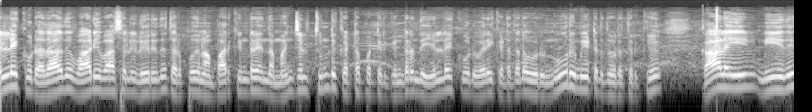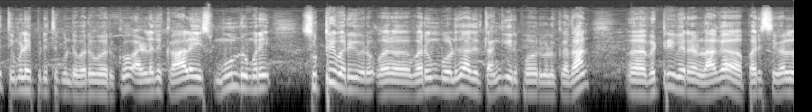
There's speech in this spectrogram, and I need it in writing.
எல்லைக்கூடு அதாவது வாடிவாசலில் இருந்து தற்போது நாம் பார்க்கின்ற இந்த மஞ்சள் துண்டு கட்டப்பட்டிருக்கின்ற இந்த எல்லைக்கூடு வரை கிட்டத்தட்ட ஒரு நூறு மீட்டர் தூரத்திற்கு காளையின் மீது திமிழை பிடித்து கொண்டு வருவதற்கோ அல்லது காலை மூன்று முறை சுற்றி வரு வரும்பொழுது அதில் தங்கி இருப்பவர்களுக்கு தான் வெற்றி வீரர்களாக பரிசுகள்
